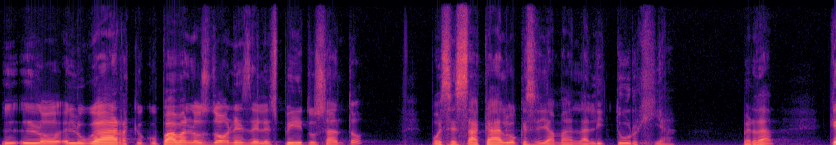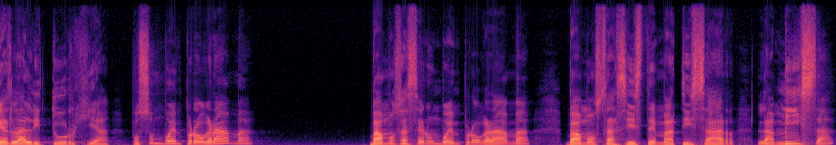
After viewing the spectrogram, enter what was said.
el lugar que ocupaban los dones del Espíritu Santo, pues se saca algo que se llama la liturgia, ¿verdad? ¿Qué es la liturgia? Pues un buen programa. Vamos a hacer un buen programa, vamos a sistematizar la misa,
